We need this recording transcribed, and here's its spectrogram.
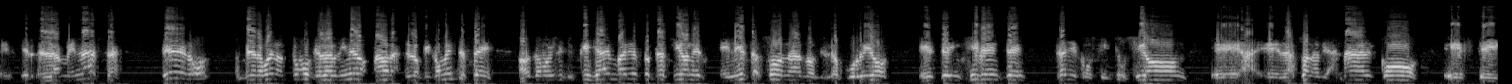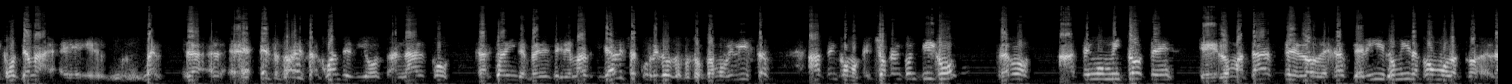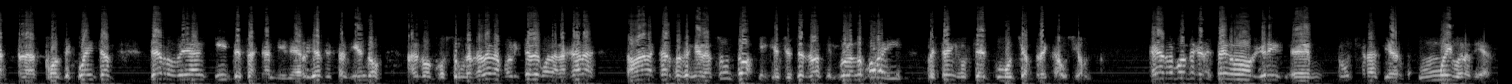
este, la, amenaza, pero, pero bueno, tuvo que dar dinero. Ahora, lo que comenta este automovilista es que ya en varias ocasiones en esta zona donde le ocurrió este incidente, calle Constitución, eh, la zona de Analco, este, ¿cómo se llama? Eh, bueno, eh, esta zona de San Juan de Dios, Analco, Castel Independencia y demás, ya les ha ocurrido a los automovilistas, hacen como que chocan contigo, luego hacen un mitote, que lo mataste, lo dejaste herido, mira cómo las, consecuencias te rodean y te sacan dinero. Ya se está haciendo algo costumbre. Ojalá la policía de Guadalajara tomara cartas en el asunto y que si usted va circulando por ahí, pues tenga usted mucha precaución. El reporte que les tengo, Gris, eh, muchas gracias. Muy buenos días.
